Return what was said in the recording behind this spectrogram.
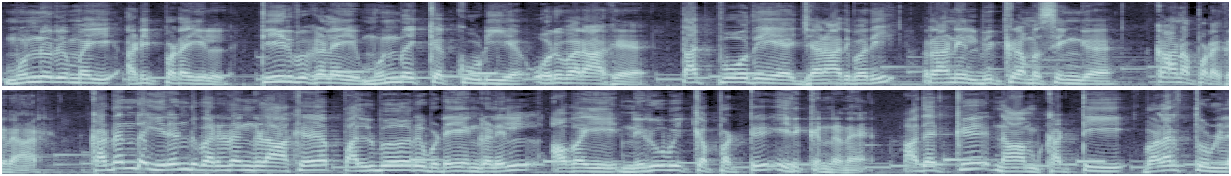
முன்னுரிமை அடிப்படையில் தீர்வுகளை முன்வைக்கக்கூடிய ஒருவராக தற்போதைய ஜனாதிபதி ரணில் விக்ரமசிங்க காணப்படுகிறார். கடந்த இரண்டு வருடங்களாக பல்வேறு விடயங்களில் அவை நிரூபிக்கப்பட்டு இருக்கின்றன. அதற்கு நாம் கட்டி வளர்த்துள்ள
